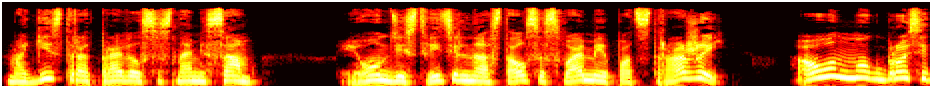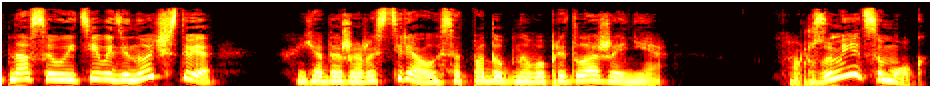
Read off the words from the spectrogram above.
Магистр отправился с нами сам. И он действительно остался с вами под стражей? А он мог бросить нас и уйти в одиночестве?» Я даже растерялась от подобного предложения. Разумеется, мог.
